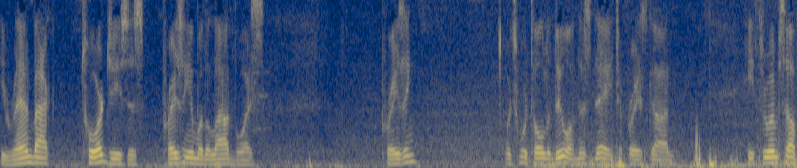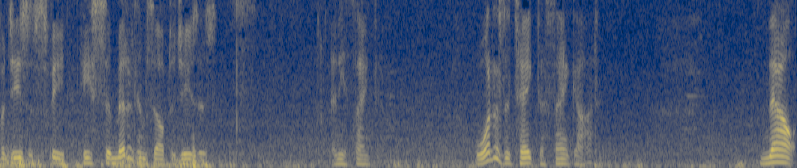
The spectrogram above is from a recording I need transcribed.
He ran back toward Jesus, praising him with a loud voice. Praising, which we're told to do on this day to praise God. He threw himself at Jesus' feet. He submitted himself to Jesus and he thanked him. What does it take to thank God? Now,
